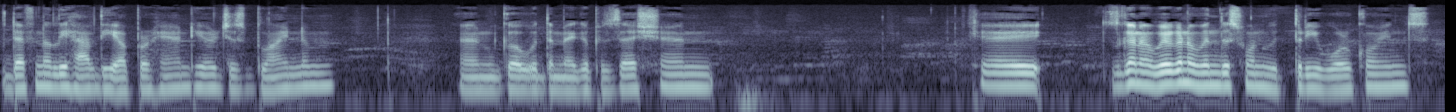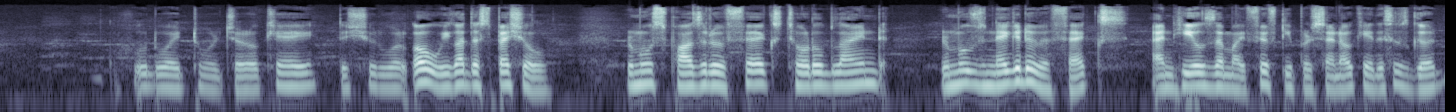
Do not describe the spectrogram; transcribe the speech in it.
Definitely have the upper hand here. Just blind him and go with the mega possession. Okay, it's gonna we're gonna win this one with three war coins. Who do I torture? Okay, this should work. Oh, we got the special. Removes positive effects, total blind, removes negative effects, and heals them by 50%. Okay, this is good.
